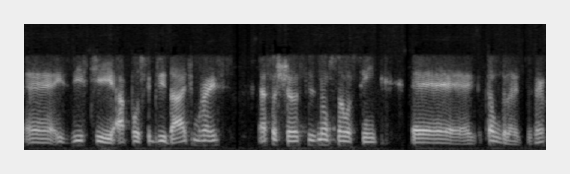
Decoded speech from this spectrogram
é, existe a possibilidade, mas essas chances não são assim é, tão grandes, né?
